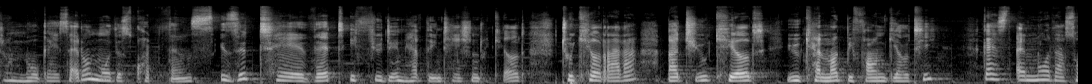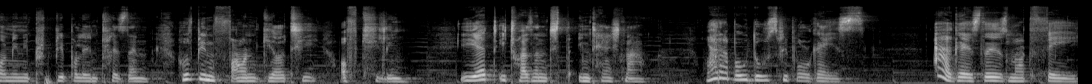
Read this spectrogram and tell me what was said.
don't know, guys. I don't know this court things. Is it uh, that if you didn't have the intention to kill, to kill rather, but you killed, you cannot be found guilty? Guys, I know there are so many people in prison who've been found guilty of killing, yet it wasn't intentional. What about those people, guys? Ah, guys, this is not fair.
